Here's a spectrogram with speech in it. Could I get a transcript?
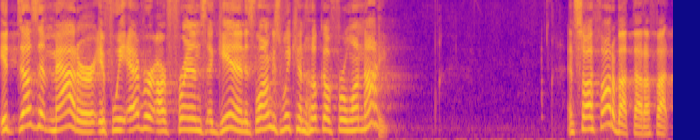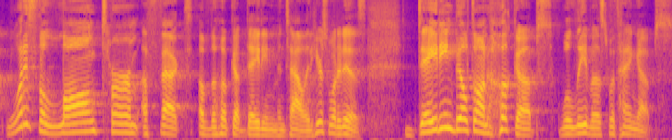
It doesn't matter if we ever are friends again as long as we can hook up for one night. And so I thought about that. I thought, what is the long term effect of the hookup dating mentality? Here's what it is dating built on hookups will leave us with hangups.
